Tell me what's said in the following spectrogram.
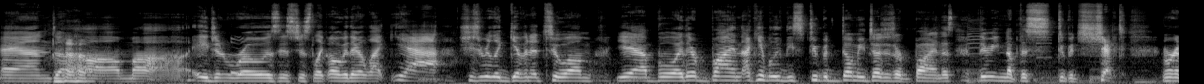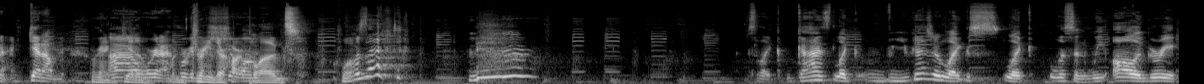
and um, uh, Agent Rose is just like over there, like, yeah, she's really giving it to him. Yeah, boy, they're buying. I can't believe these stupid dummy judges are buying this. They're eating up this stupid shit. We're gonna get them. We're gonna get them. We're gonna, we're gonna drain their heart plugs. What was that? It's like, guys, like, you guys are like, like, listen, we all agree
